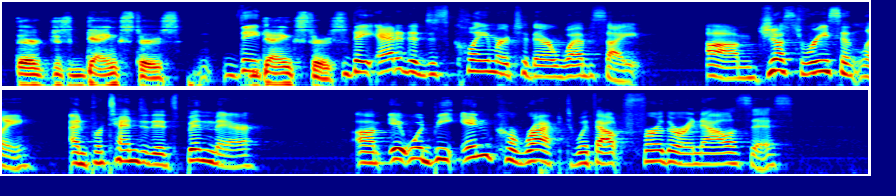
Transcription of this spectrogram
they're just gangsters. They gangsters. They added a disclaimer to their website um, just recently and pretended it's been there. Um, it would be incorrect without further analysis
